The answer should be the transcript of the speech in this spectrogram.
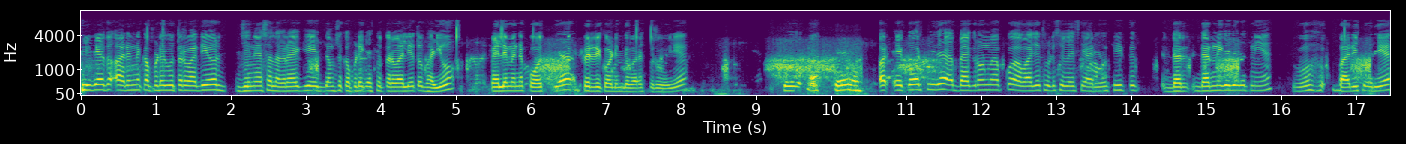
ठीक है तो आर्यन ने कपड़े भी उतरवा दिए और जिन्हें ऐसा लग रहा है कि एकदम से कपड़े कैसे उतरवा लिए तो भाइयों पहले मैंने पॉज किया फिर रिकॉर्डिंग दोबारा शुरू हुई है। तो ओके। और एक और चीज़ है बैकग्राउंड में आपको आवाज़ें थोड़ी सी वैसी आ रही होगी तो डर डरने की ज़रूरत नहीं है वो बारिश हो रही है।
